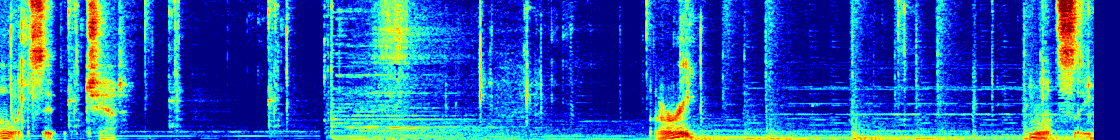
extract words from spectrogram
Oh, I disabled the chat. Alright. Let's see.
